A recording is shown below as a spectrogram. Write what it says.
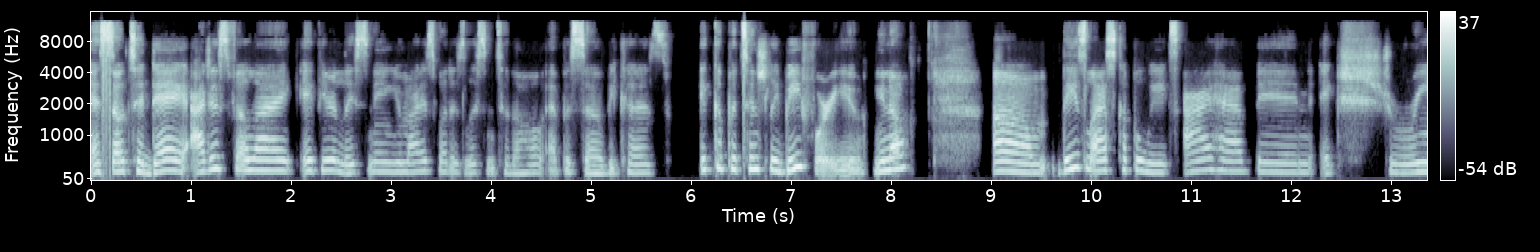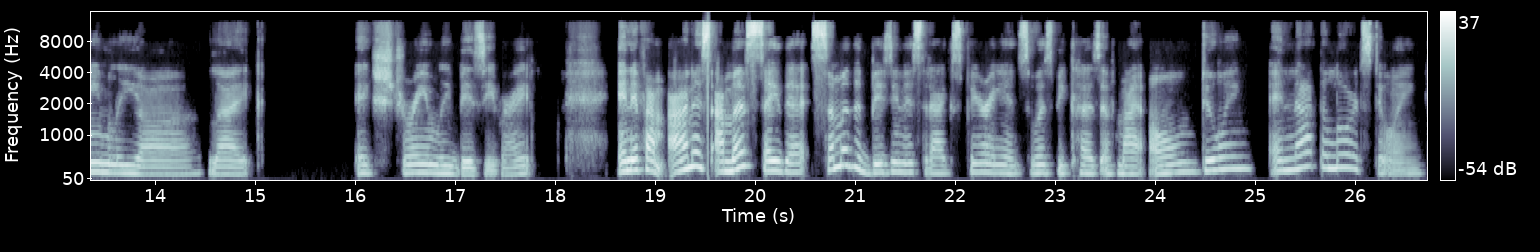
And so today, I just feel like if you're listening, you might as well just listen to the whole episode because it could potentially be for you, you know? Um, these last couple weeks, I have been extremely uh like extremely busy, right? And if I'm honest, I must say that some of the busyness that I experienced was because of my own doing and not the Lord's doing.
